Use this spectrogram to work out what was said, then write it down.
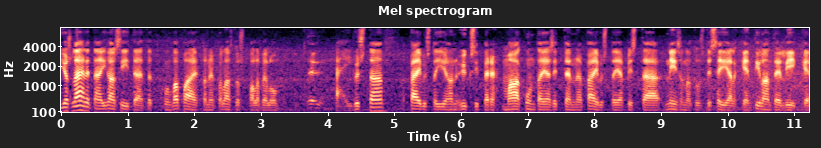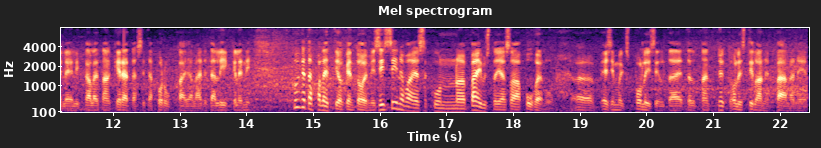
Jos lähdetään ihan siitä, että kun vapaaehtoinen pelastuspalvelu päivystää päivystäjiä on yksi per maakunta ja sitten päivystäjä pistää niin sanotusti sen jälkeen tilanteen liikkeelle, eli aletaan kerätä sitä porukkaa ja lähdetään liikkeelle, niin kuinka tämä paletti oikein toimii? Siis siinä vaiheessa, kun päivystäjä saa puhelun esimerkiksi poliisilta, että tota, nyt olisi tilanne päällä, niin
